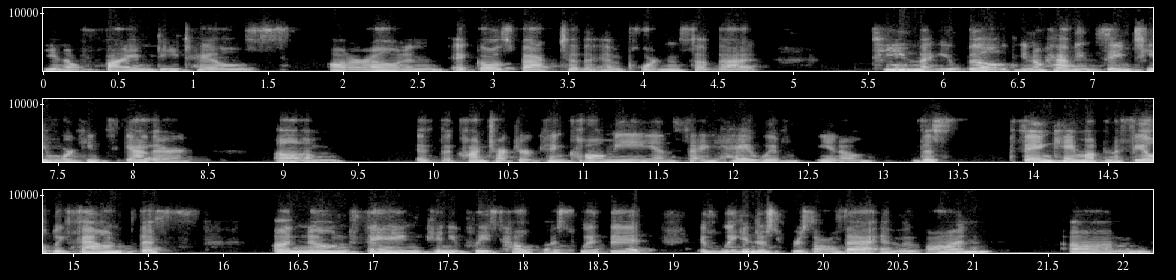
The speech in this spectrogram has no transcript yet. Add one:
you know, fine details on our own. And it goes back to the importance of that team that you build, you know, having same team working together. Um, if the contractor can call me and say, hey, we've, you know, this thing came up in the field, we found this unknown thing. Can you please help us with it? If we can just resolve that and move on um,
